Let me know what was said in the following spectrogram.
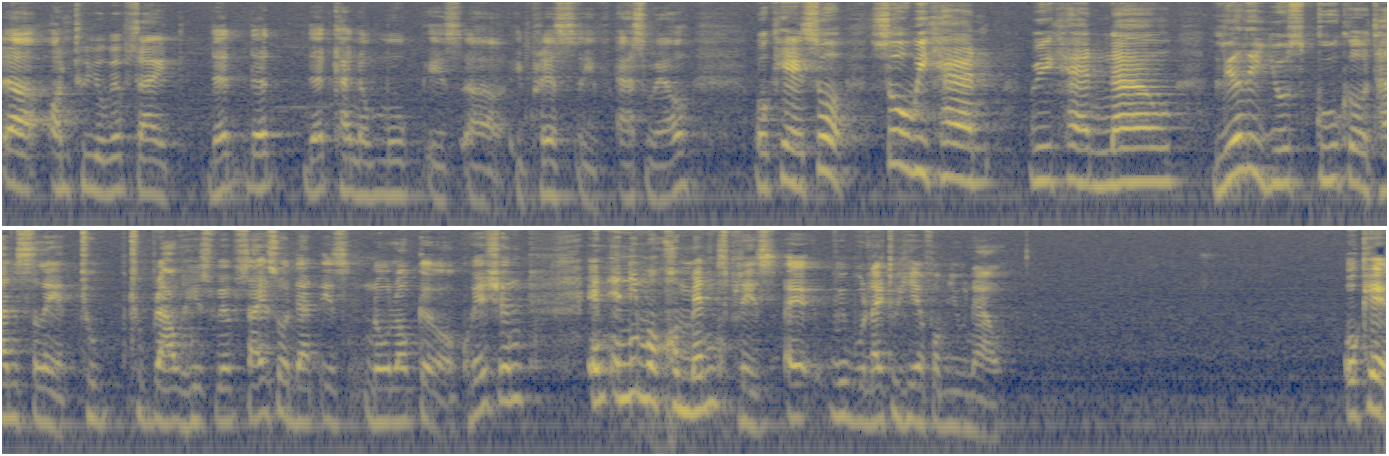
uh, onto your website. That that that kind of MOOC is uh, impressive as well. Okay, so so we can we can now really use Google Translate to to browse his website. So that is no longer a question. And any more comments, please? I, we would like to hear from you now Okay,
